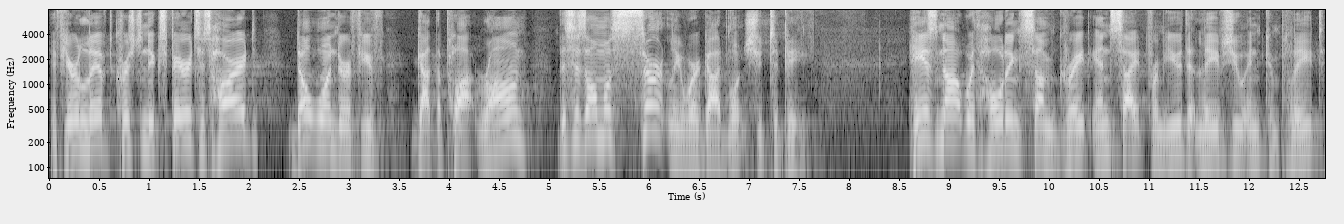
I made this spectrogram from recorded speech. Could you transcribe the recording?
If your lived Christian experience is hard, don't wonder if you've got the plot wrong. This is almost certainly where God wants you to be. He is not withholding some great insight from you that leaves you incomplete.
